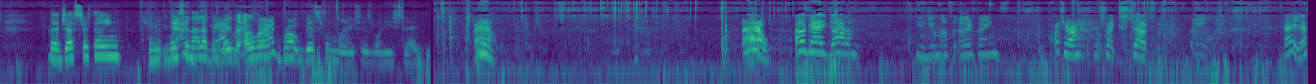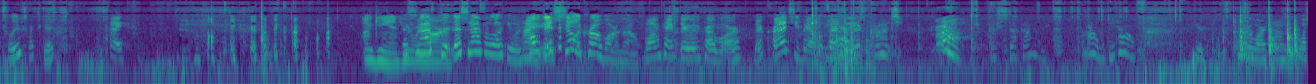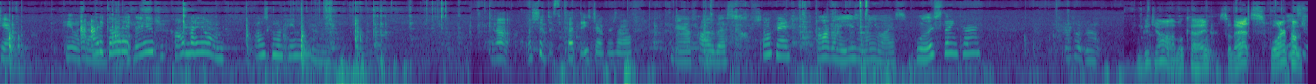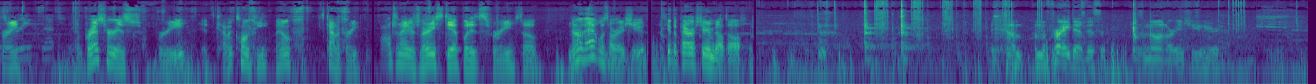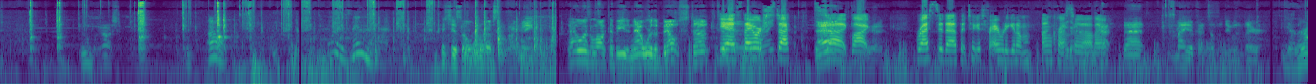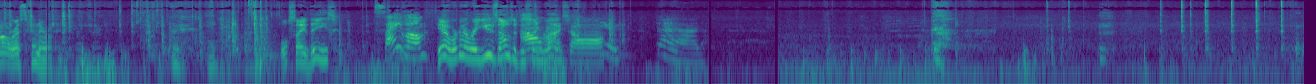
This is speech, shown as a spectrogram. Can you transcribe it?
The adjuster thing. You can loosen that up and move it over. Dad broke this one loose, is what he said. Ow. Ow. Okay, got him. Can you can get him off the other things. I'll try. It's like stuck. Hey, that's loose. That's good. Hey. Mom came through with the crowbar. Again, here That's we not are. the that's not the lucky one. hey, Hold it's this. still a crowbar though. Mom came through with a crowbar. They're crunchy belts, Yeah, aren't they're they? crunchy. Ugh, they're stuck on me. Come on, get off. Here. Here, Martin. Watch out. Hammer time. I time. already got it, dude. Calm down. I was going hammer time. Yeah, we should just cut these jokers off. Yeah, that's probably the best. Okay. We're not gonna use them anyways. Will this thing turn? I don't know. Good job. Okay, so that's water This pump's is free. That's Compressor is free. It's kind of clunky. Well, it's kind of free. Alternator is very stiff, but it's free. So none of that was our issue. Let's get the power steering belt off. I'm, I'm afraid that this is not our issue here. Oh my gosh. Oh. What is in that? It's just old rusty like me. That wasn't locked up either. Now where the belt's stuck. Yes, the they were crank, stuck, that- stuck, like okay. rusted up. It took us forever to get them uncrusted Okay, out of there. That, that may have had something to do with it there. Yeah, they're all rusted in there, aren't they? Okay, well, We'll save these. Save them. Yeah, we're gonna reuse those if this Oh thing my runs. god. Here. Dad.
